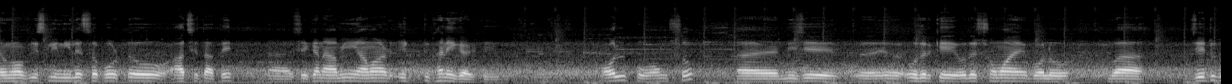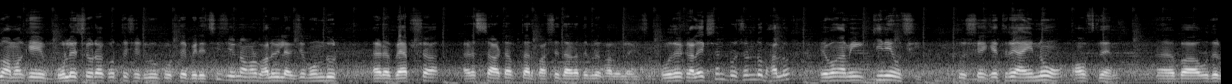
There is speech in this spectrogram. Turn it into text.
এবং অবভিয়াসলি নীলের সাপোর্টও আছে তাতে। সেখানে আমি আমার একটুখানি আর কি, অল্প অংশ নিজে ওদেরকে, ওদের সময় বলো বা যেটুকু আমাকে বলেছে ওরা করতে, সেটুকু করতে পেরেছি। সেজন্য আমার ভালোই লাগছে। বন্ধুর একটা ব্যবসা, একটা স্টার্ট আপ তার পাশে দাঁড়াতে পেরে ভালো লাগছে। ওদের কালেকশন প্রচণ্ড ভালো এবং আমি কিনেওছি। তো সেক্ষেত্রে আই নো অফ দেম বা ওদের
